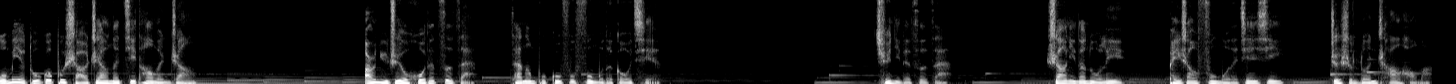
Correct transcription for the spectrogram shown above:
我们也读过不少这样的鸡汤文章。儿女只有活得自在。才能不辜负父母的苟且。去你的自在，上你的努力配上父母的艰辛，这是伦常，好吗？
